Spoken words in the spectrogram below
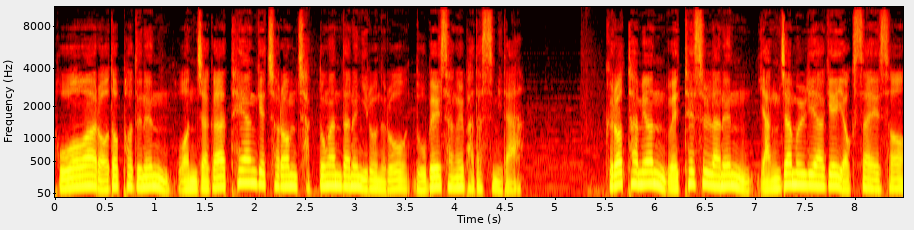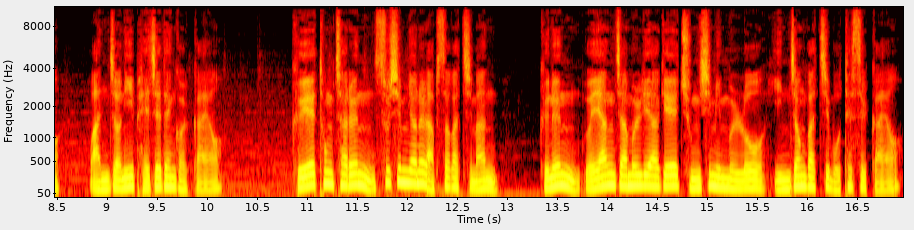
보어와 러더퍼드는 원자가 태양계처럼 작동한다는 이론으로 노벨상을 받았습니다. 그렇다면 왜 테슬라는 양자 물리학의 역사에서 완전히 배제된 걸까요? 그의 통찰은 수십 년을 앞서갔지만 그는 외양자 물리학의 중심 인물로 인정받지 못했을까요?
